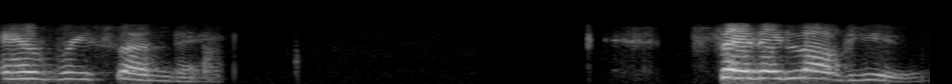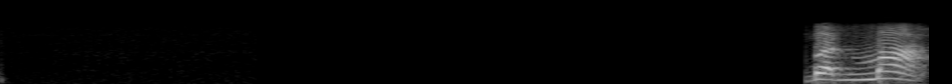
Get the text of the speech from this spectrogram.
every Sunday, say they love you, but mock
